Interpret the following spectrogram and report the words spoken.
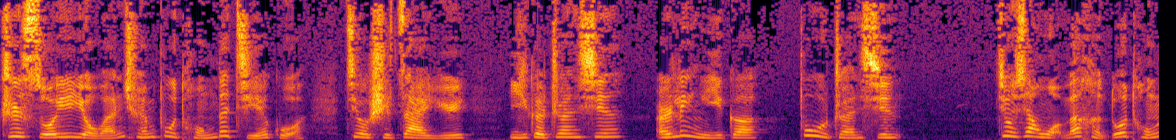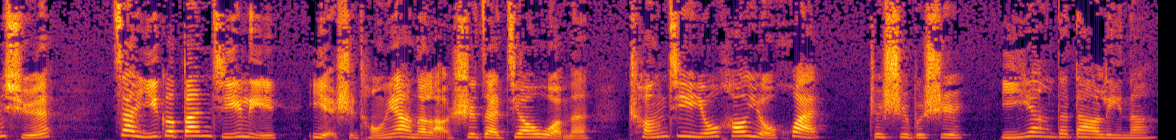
之所以有完全不同的结果，就是在于一个专心，而另一个不专心。就像我们很多同学在一个班级里，也是同样的老师在教我们，成绩有好有坏，这是不是一样的道理呢？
